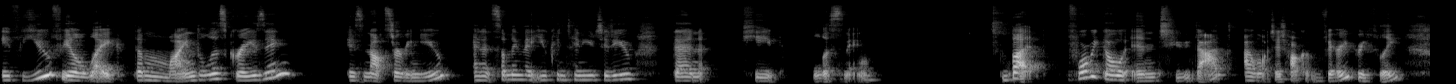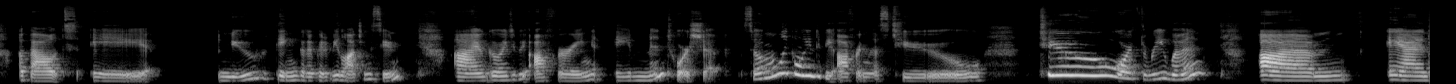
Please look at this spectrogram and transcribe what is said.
if you feel like the mindless grazing is not serving you and it's something that you continue to do, then keep listening. But before we go into that, I want to talk very briefly about a new thing that I'm going to be launching soon. I'm going to be offering a mentorship. So I'm only going to be offering this to two or three women. Um, and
